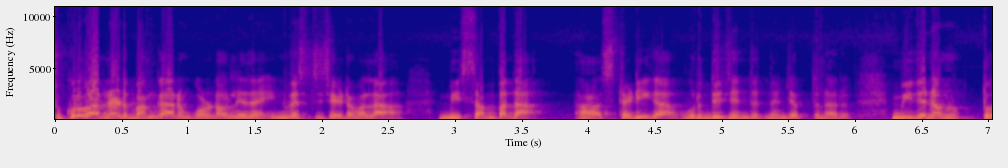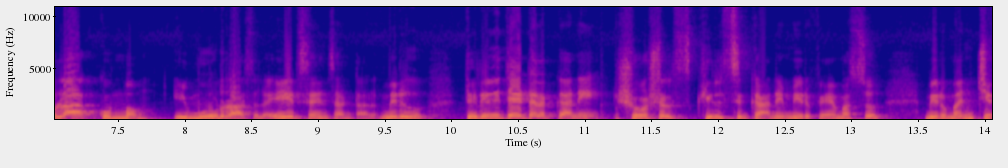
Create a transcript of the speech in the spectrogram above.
శుక్రవారం నాడు బంగారం కొనడం లేదా ఇన్వెస్ట్ చేయడం వల్ల మీ సంపద స్టడీగా వృద్ధి చెందుతుందని చెప్తున్నారు. మిథునం తుల కుంభం ఈ మూడు రాశులు ఎయిర్ సైన్స్ అంటారు. మీరు తెలివితేటలకు కానీ సోషల్ స్కిల్స్కి కానీ మీరు ఫేమస్ మీరు మంచి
